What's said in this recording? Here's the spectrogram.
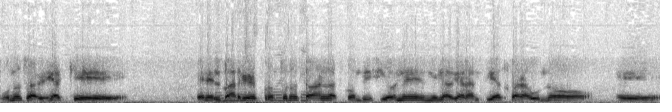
uno sabía que en el barrio de pronto no estaban las condiciones ni las garantías para uno eh,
